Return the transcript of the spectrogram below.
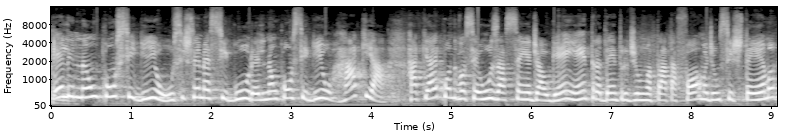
ele não conseguiu, o sistema é seguro, ele não conseguiu hackear. Hackear é quando você usa a senha de alguém, entra dentro de uma plataforma, de um sistema,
